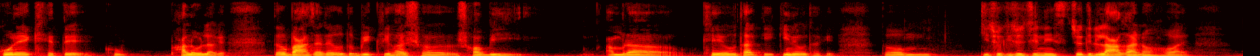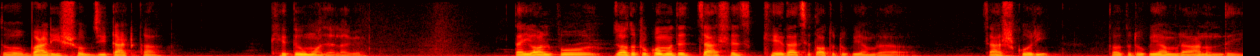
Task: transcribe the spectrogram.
করে খেতে খুব ভালো লাগে। তো বাজারেও তো বিক্রি হয় সবই আমরা খেয়েও থাকি, কিনেও থাকি। তো কিছু কিছু জিনিস যদি লাগানো হয়, তো বাড়ির সবজি টাটকা, খেতেও মজা লাগে। তাই অল্প যতটুকু আমাদের চাষের ক্ষেত আছে, ততটুকুই আমরা চাষ করি, ততটুকুই আমরা আনন্দেই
